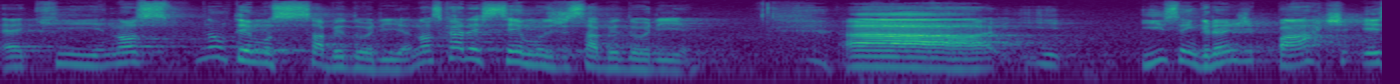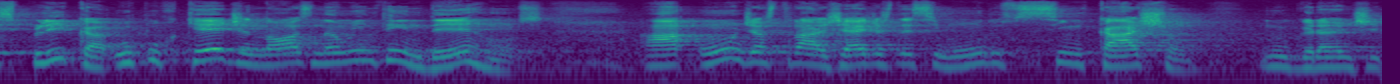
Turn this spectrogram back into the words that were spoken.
é que nós não temos sabedoria, nós carecemos de sabedoria. Ah, isso, em grande parte, explica o porquê de nós não entendermos aonde as tragédias desse mundo se encaixam no grande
